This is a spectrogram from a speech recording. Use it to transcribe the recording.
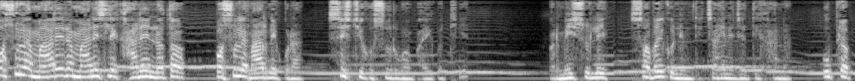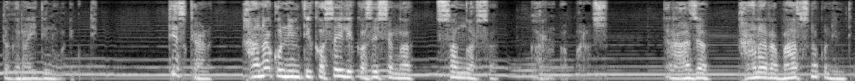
पशुलाई मारेर मानिसले खाने न त पशुलाई मार्ने कुरा सृष्टिको सुरुमा भएको थिएन परमेश्वरले सबैको निम्ति चाहिने जति खाना उपलब्ध गराइदिनु भएको थियो। त्यसकारण खानाको निम्ति कसैले कसैसँग सङ्घर्ष गर्नु नपरोस्। तर आज खाना र बाँच्नको निम्ति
